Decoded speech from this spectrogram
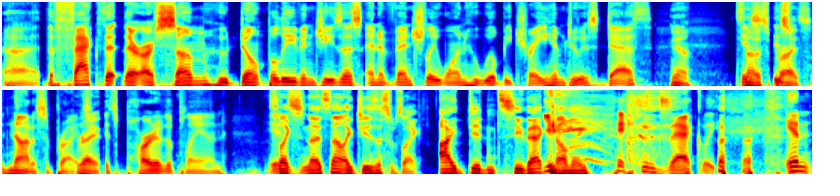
uh, the fact that there are some who don't believe in Jesus and eventually one who will betray him to his death Yeah. It's is not a surprise. not a surprise. Right. It's part of the plan. It's, like no, it's not like Jesus was like, I didn't see that coming. exactly. and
